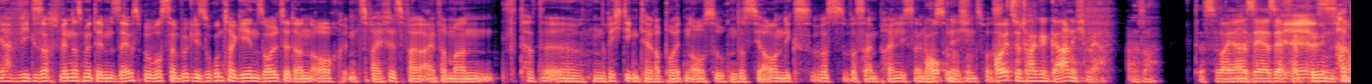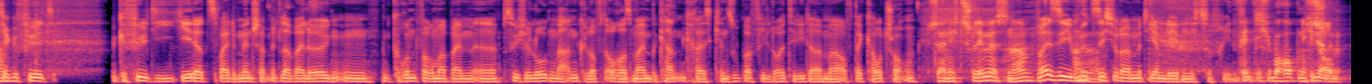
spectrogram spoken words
ja, wie gesagt, wenn das mit dem Selbstbewusstsein wirklich so runtergehen sollte, dann auch im Zweifelsfall einfach mal einen, äh, einen richtigen Therapeuten aussuchen. Das ist ja auch nichts, was, was einem peinlich sein muss überhaupt oder nicht. sonst was. Heutzutage gar nicht mehr. Also, das war ja sehr, sehr verpönt. Äh, es hat ja ne? gefühlt, gefühlt die, jeder zweite Mensch hat mittlerweile irgendeinen Grund, warum er beim äh, Psychologen mal anklopft. Auch aus meinem Bekanntenkreis. Ich kenne super viele Leute, die da mal auf der Couch hocken, Ist ja nichts Schlimmes, ne? weil sie Also- mit sich oder mit ihrem Leben nicht zufrieden sind. Finde ich überhaupt nicht Genau. schlimm.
